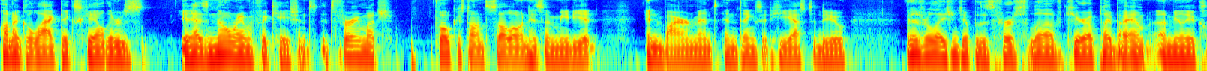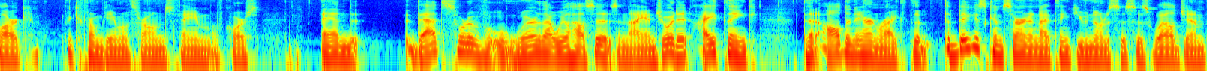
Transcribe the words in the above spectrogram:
on a galactic scale, there's it has no ramifications. It's very much focused on Solo and his immediate environment and things that he has to do. And his relationship with his first love, Qi'ra, played by Emilia Clarke from Game of Thrones fame, of course. And that's sort of where that wheelhouse is. And I enjoyed it. I think that Alden Ehrenreich, the, the biggest concern, and I think you've noticed this as well, Jim,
